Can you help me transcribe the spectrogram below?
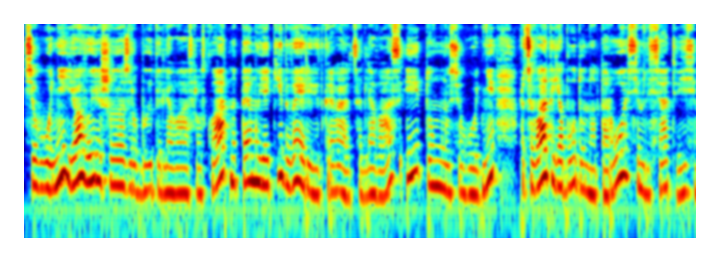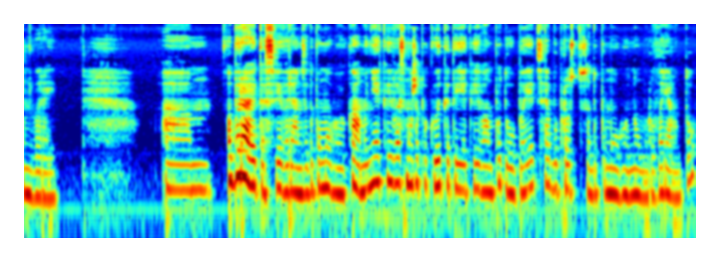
Сьогодні я вирішила зробити для вас розклад на тему, які двері відкриваються для вас, і тому сьогодні працювати я буду на Таро 78 дверей. Обирайте свій варіант за допомогою каменя, який вас може покликати, який вам подобається, або просто за допомогою номеру варіанту.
